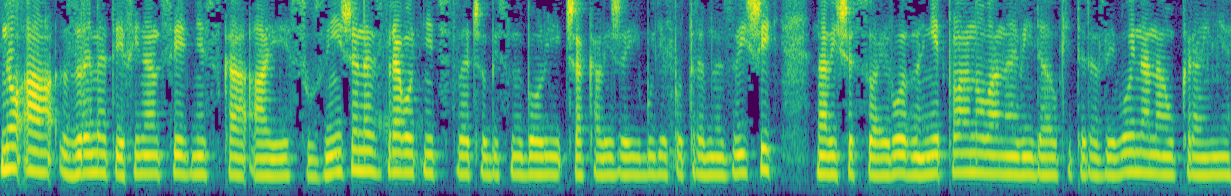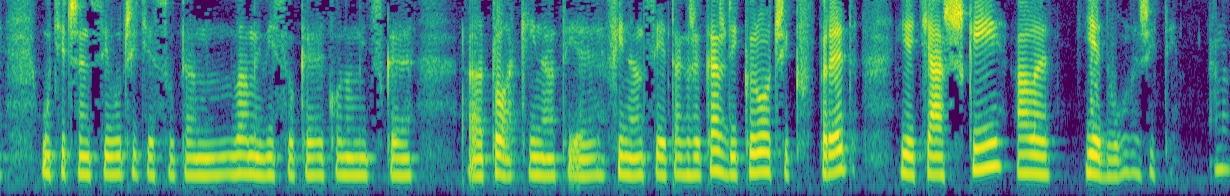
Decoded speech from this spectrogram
No a zrejme tie financie dneska aj sú znížené v zdravotníctve, čo by sme boli čakali, že ich bude potrebné zvýšiť. Navyše sú aj rôzne neplánované výdavky, teraz je vojna na Ukrajine, utečenci určite sú tam veľmi vysoké ekonomické tlaky na tie financie. Takže každý krôčik vpred je ťažký, ale je dôležitý. Ano.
